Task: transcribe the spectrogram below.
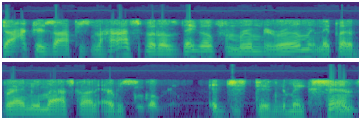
doctors' offices and hospitals, they go from room to room and they put a brand new mask on every single room. It just didn't make sense.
